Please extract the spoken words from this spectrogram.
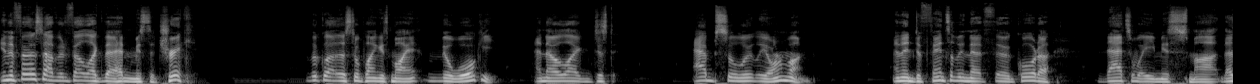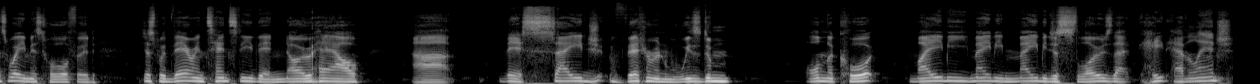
in the first half, it felt like they hadn't missed a trick. It looked like they're still playing against my Milwaukee, and they were like just absolutely on one. And then defensively in that third quarter, that's where you missed Smart. That's where you missed Horford. Just with their intensity, their know how, uh, their sage veteran wisdom on the court, maybe, maybe, maybe just slows that Heat avalanche.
